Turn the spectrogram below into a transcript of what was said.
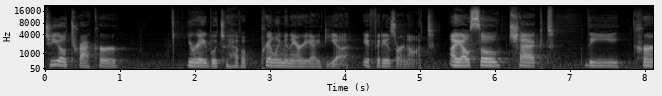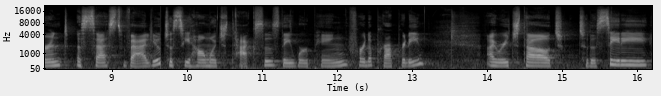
GeoTracker, you're able to have a preliminary idea if it is or not. I also checked the current assessed value to see how much taxes they were paying for the property. I reached out to the city,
